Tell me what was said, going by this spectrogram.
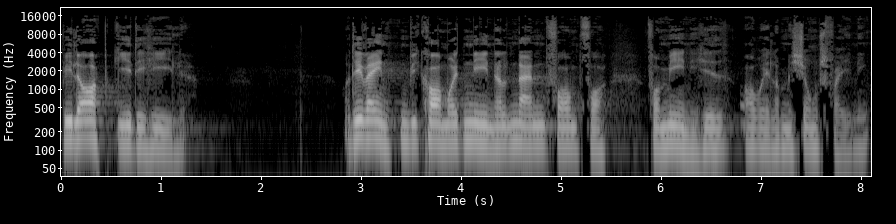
ville opgive det hele. Og det er hvad enten vi kommer i den ene eller den anden form for, for menighed og eller missionsforening.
